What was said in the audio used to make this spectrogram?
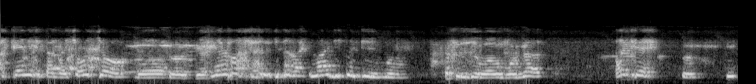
Akhirnya kita tak cocok. Okey. Memang kita lagi-lagi sedih. Sudah coba umur gas. Okey. Oke,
